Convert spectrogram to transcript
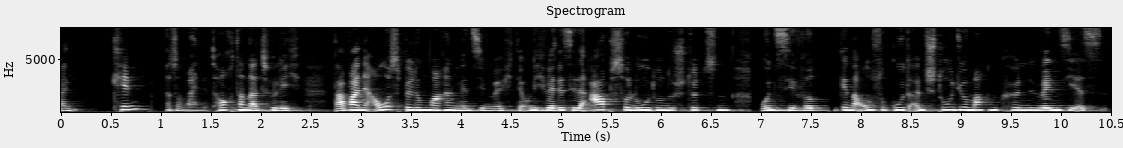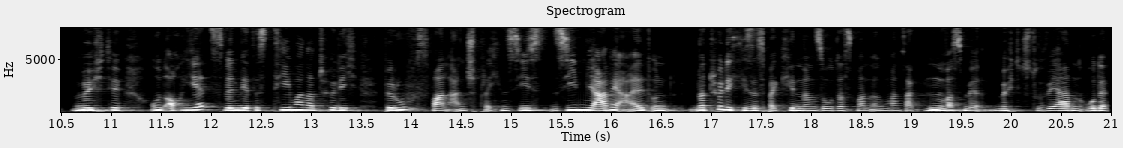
Mein Kind, also meine Tochter natürlich, darf eine Ausbildung machen, wenn sie möchte. Und ich werde sie da absolut unterstützen. Und sie wird genauso gut ein Studium machen können, wenn sie es möchte. Und auch jetzt, wenn wir das Thema natürlich Berufswahl ansprechen. Sie ist sieben Jahre alt und natürlich ist es bei Kindern so, dass man irgendwann sagt, hm, was möchtest du werden? Oder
